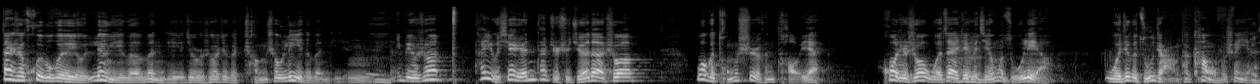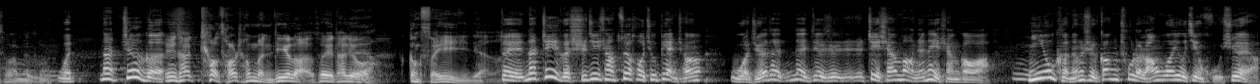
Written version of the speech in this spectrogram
但是会不会有另一个问题，就是说这个承受力的问题？嗯，你比如说，他有些人他只是觉得说，我个同事很讨厌，或者说我在这个节目组里啊，我这个组长他看我不顺眼，没错没错，我那这个因为他跳槽成本低了，所以他就啊更随意一点了。对，那这个实际上最后就变成，我觉得那就是这山望着那山高啊。你有可能是刚出了狼窝又进虎穴呀、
